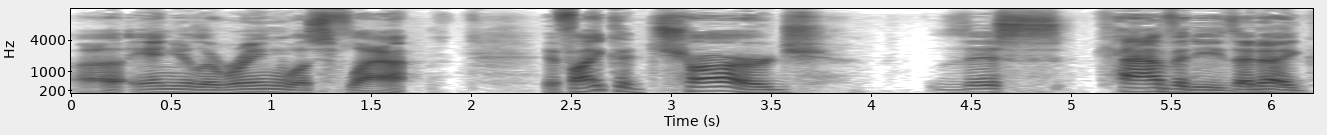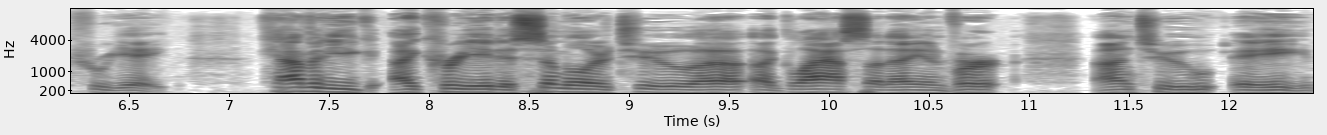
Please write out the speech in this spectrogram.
uh, annular ring was flat, if I could charge this cavity that I create, cavity I create is similar to a, a glass that I invert onto a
